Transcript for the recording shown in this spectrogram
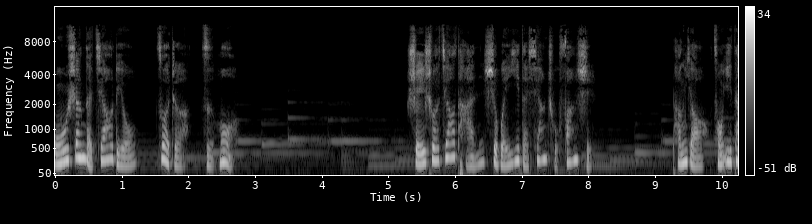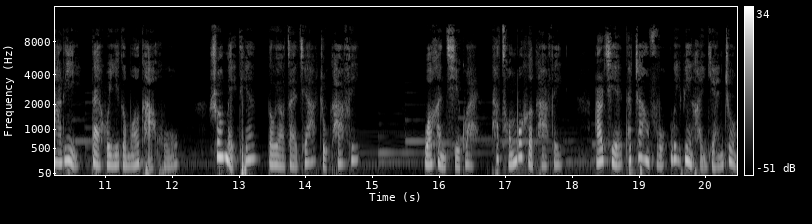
无声的交流，作者子墨。谁说交谈是唯一的相处方式？朋友从意大利带回一个摩卡壶，说每天都要在家煮咖啡。我很奇怪，她从不喝咖啡，而且她丈夫胃病很严重，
